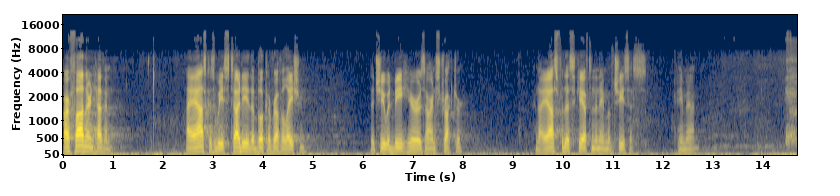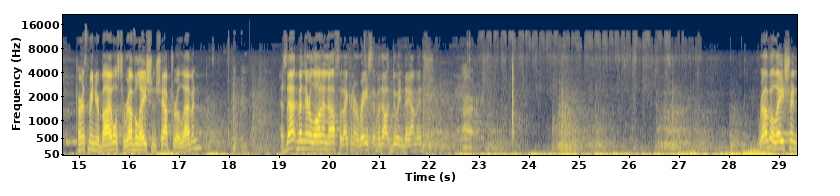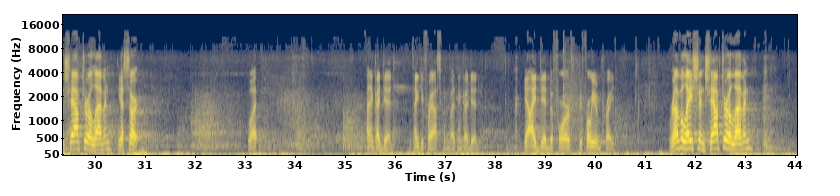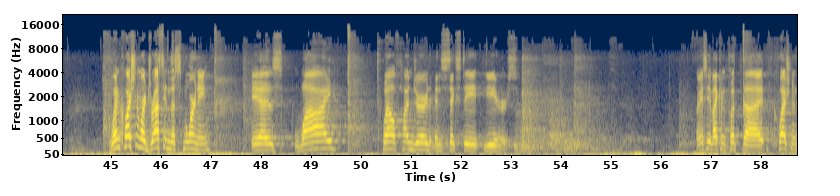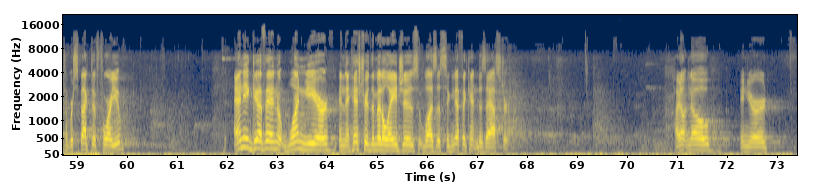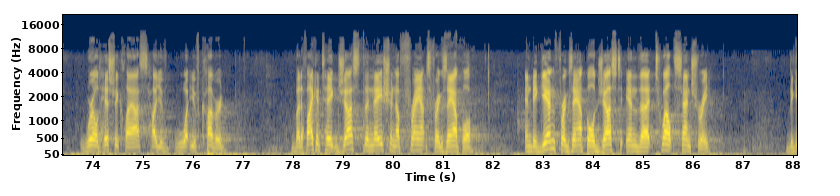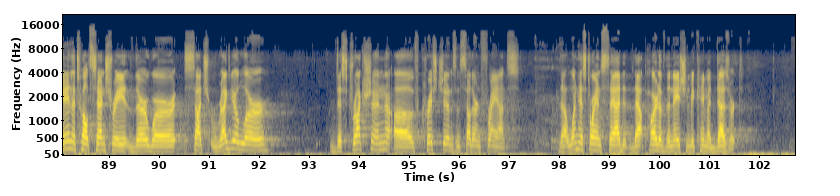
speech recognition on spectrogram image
Our Father in heaven, I ask as we study the book of Revelation that you would be here as our instructor. And I ask for this gift in the name of Jesus. Amen. Turn with me in your Bibles to Revelation chapter 11. Has that been there long enough that I can erase it without doing damage? All right. Revelation chapter 11. Yes, sir. What? I think I did. Thank you for asking, but I think I did. Yeah, I did before, before we even prayed. Revelation chapter 11. One question we're addressing this morning is why 1260 years? Let me see if I can put the question into perspective for you. Any given one year in the history of the Middle Ages was a significant disaster. I don't know in your world history class how you've, what you've covered, but if I could take just the nation of France, for example, and begin, for example, just in the 12th century Beginning in the 12th century, there were such regular destruction of Christians in southern France that one historian said that part of the nation became a desert.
